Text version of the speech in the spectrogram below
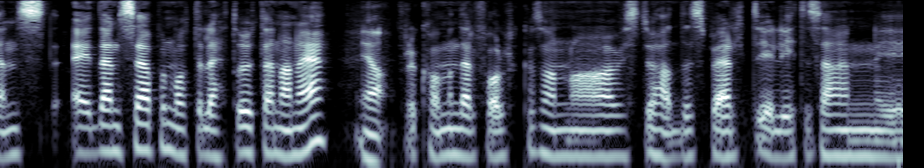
den, eh, den ser på en måte lettere ut enn han er. Ja. For det kom en del folk og sånn, og hvis du hadde spilt i Eliteserien i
